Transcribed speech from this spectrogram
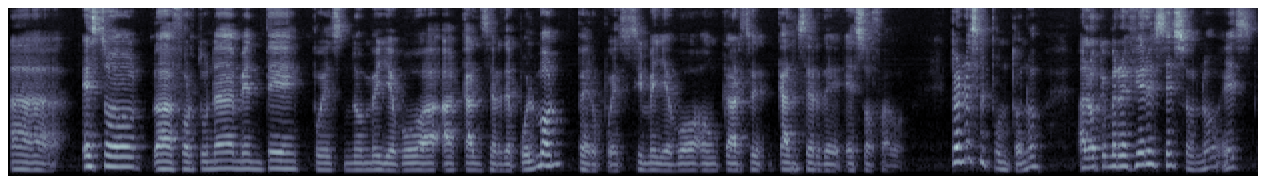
Uh, esto afortunadamente pues no me llevó a, a, cáncer de pulmón, pero pues sí me llevó a un cáncer, de esófago. Pero no es el punto, ¿no? A lo que me refiero es eso, ¿no? Es,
